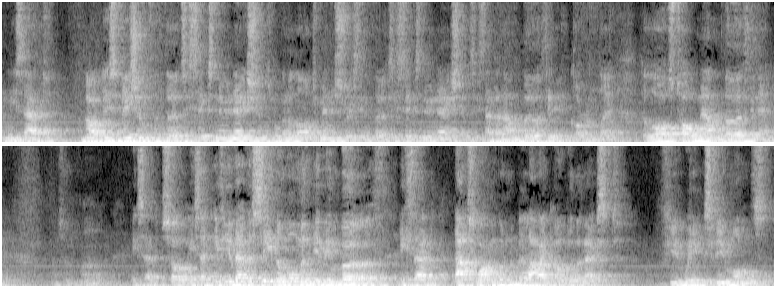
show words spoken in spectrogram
And he said, I've got this vision for 36 new nations. We're going to launch ministries in 36 new nations. He said, and I'm birthing it currently. The Lord's told me I'm birthing it. He said, so he said, if you've ever seen a woman giving birth, he said, that's what I'm going to be like over the next few weeks, few months.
